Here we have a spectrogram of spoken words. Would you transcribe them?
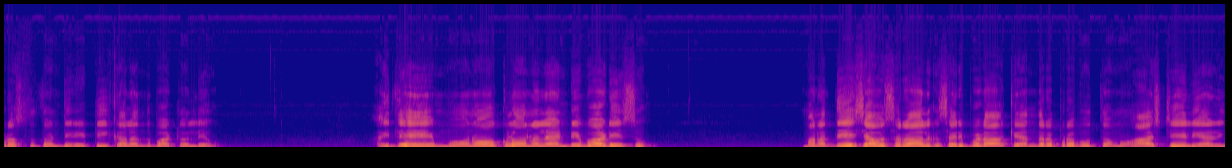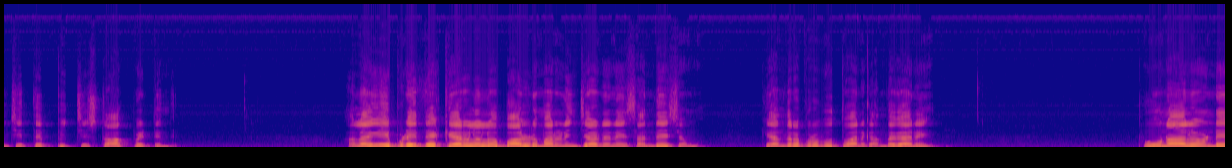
ప్రస్తుతం దీనికి టీకాలు అందుబాటులో లేవు. అయితే మోనోక్లోనల్ యాంటీబాడీస్ మన దేశ అవసరాలకు సరిపడా కేంద్ర ప్రభుత్వము ఆస్ట్రేలియా నుంచి తెప్పించి స్టాక్ పెట్టింది. అలాగే ఎప్పుడైతే కేరళలో బాలుడు మరణించాడనే సందేశం కేంద్ర ప్రభుత్వానికి అందగానే పూనాలో ఉండే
